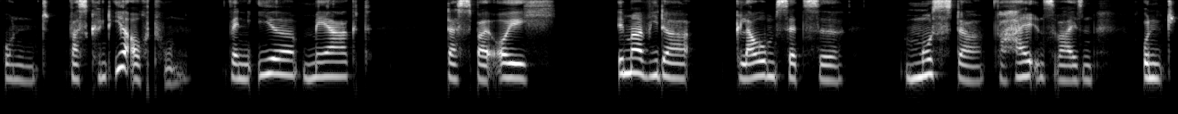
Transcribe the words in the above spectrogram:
Und was könnt ihr auch tun, wenn ihr merkt, dass bei euch immer wieder Glaubenssätze, Muster, Verhaltensweisen und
